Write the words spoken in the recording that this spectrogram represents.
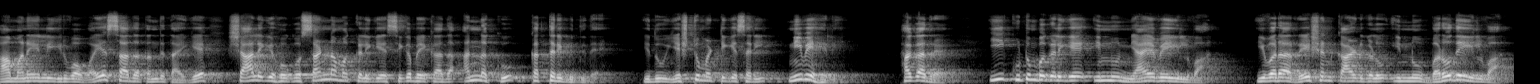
ಆ ಮನೆಯಲ್ಲಿ ಇರುವ ವಯಸ್ಸಾದ ತಂದೆ ತಾಯಿಗೆ ಶಾಲೆಗೆ ಹೋಗೋ ಸಣ್ಣ ಮಕ್ಕಳಿಗೆ ಸಿಗಬೇಕಾದ ಅನ್ನಕ್ಕೂ ಕತ್ತರಿ ಬಿದ್ದಿದೆ. ಇದು ಎಷ್ಟು ಮಟ್ಟಿಗೆ ಸರಿ? ನೀವೇ ಹೇಳಿ. ಹಾಗಾದರೆ ಈ ಕುಟುಂಬಗಳಿಗೆ ಇನ್ನೂ ನ್ಯಾಯವೇ ಇಲ್ವಾ? ಇವರ ರೇಷನ್ ಕಾರ್ಡ್ಗಳು ಇನ್ನೂ ಬರೋದೇ ಇಲ್ವಾ?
